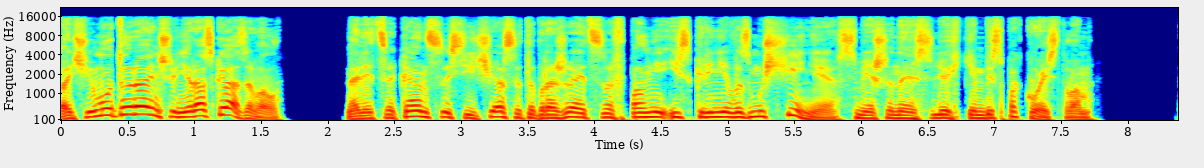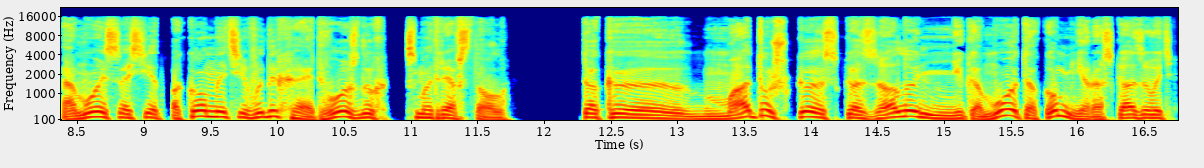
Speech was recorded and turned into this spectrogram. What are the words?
«Почему ты раньше не рассказывал?» На лице Канса сейчас отображается вполне искреннее возмущение, смешанное с легким беспокойством. А мой сосед по комнате выдыхает воздух, смотря в стол. «Так э, матушка сказала никому о таком не рассказывать.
